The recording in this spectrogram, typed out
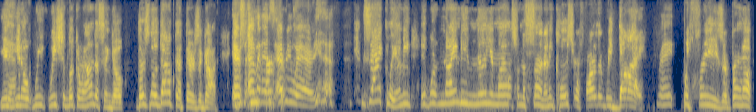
You yeah. you know, we we should look around us and go, there's no doubt that there's a God. It's there's evidence perfect. everywhere. Yeah. Exactly. I mean, if we're 90 million miles from the sun, any closer or farther, we die. Right. We'd freeze or burn up.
